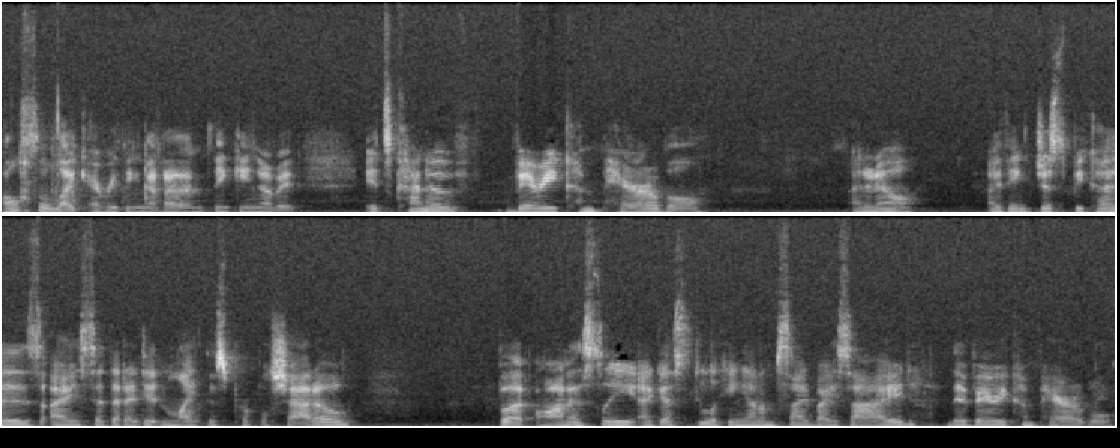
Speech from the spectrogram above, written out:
also like everything that I'm thinking of it. It's kind of very comparable. I don't know. I think just because I said that I didn't like this purple shadow, but honestly, I guess looking at them side by side, they're very comparable.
